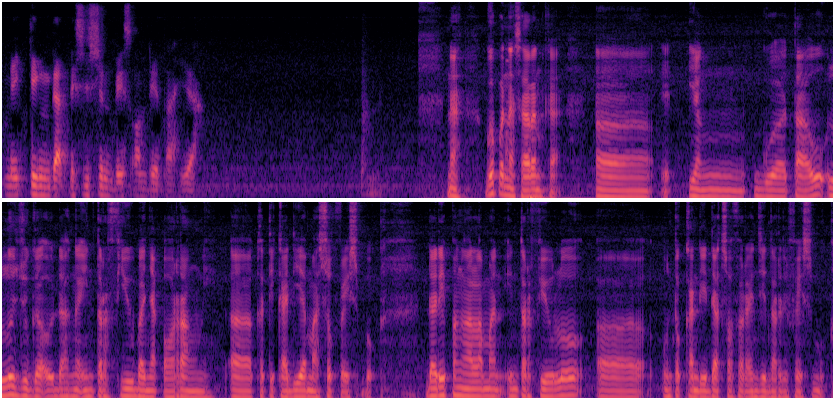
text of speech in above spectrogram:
making that decision based on data ya. Nah, gue penasaran kak, Eh, yang gue tahu, lu juga udah nge-interview banyak orang nih eh, ketika dia masuk Facebook. Dari pengalaman interview lu eh, untuk kandidat software engineer di Facebook,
